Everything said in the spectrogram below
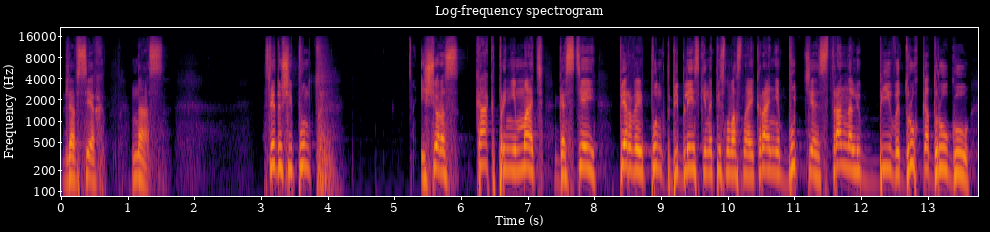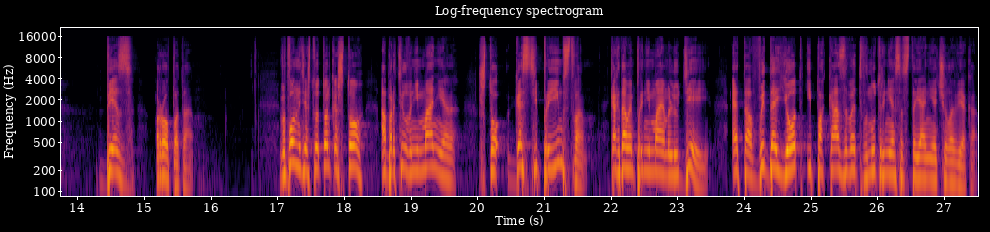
для всех нас. Следующий пункт. Еще раз, как принимать гостей Первый пункт библейский написан у вас на экране. Будьте страннолюбивы друг к другу без ропота. Вы помните, что я только что обратил внимание, что гостеприимство, когда мы принимаем людей, это выдает и показывает внутреннее состояние человека.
